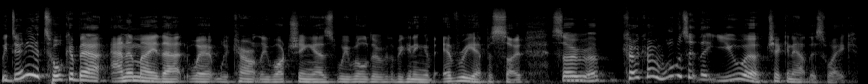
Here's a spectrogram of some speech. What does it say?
we do need to talk about anime that we're, we're currently watching, as we will do at the beginning of every episode. So, uh, Coco, what was it that you were checking out this week?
